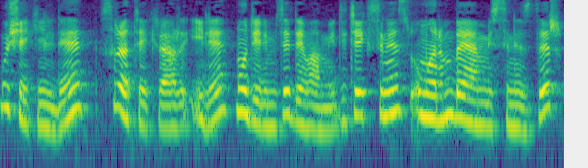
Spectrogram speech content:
Bu şekilde sıra tekrarı ile modelimize devam edeceksiniz. Umarım beğenmişsinizdir.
